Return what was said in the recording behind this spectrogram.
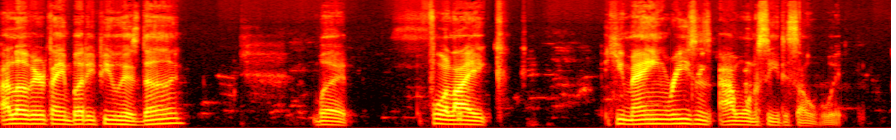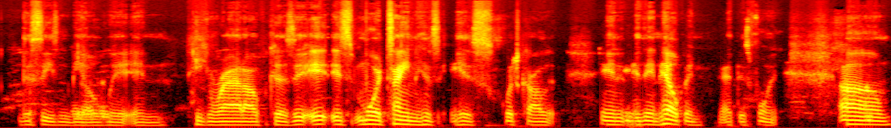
I love everything Buddy Pough has done, but for like humane reasons, I want to see this over with. This season be over with, and he can ride off because it, it, it's more tainting his his what you call it and, and then helping at this point. Um,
